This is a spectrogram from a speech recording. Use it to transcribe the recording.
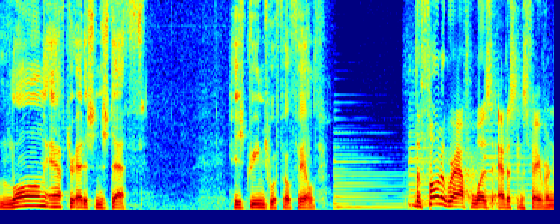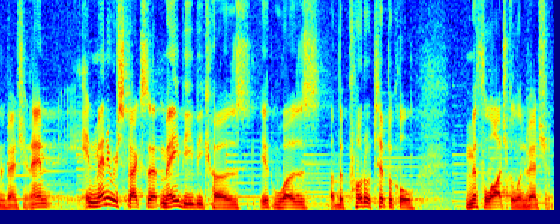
long after Edison's death, his dreams were fulfilled. The phonograph was Edison's favorite invention, and in many respects that may be because it was the prototypical mythological invention.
